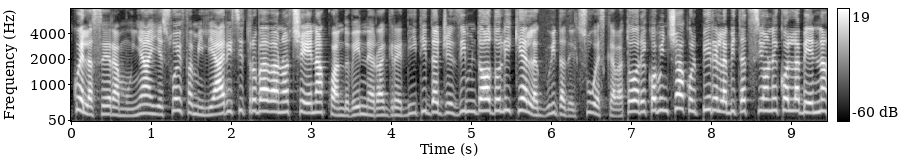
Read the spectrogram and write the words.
Quella sera Mugnai e i suoi familiari si trovavano a cena quando vennero aggrediti da Gesim Dodoli che alla guida del suo escavatore cominciò a colpire l'abitazione con la benna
